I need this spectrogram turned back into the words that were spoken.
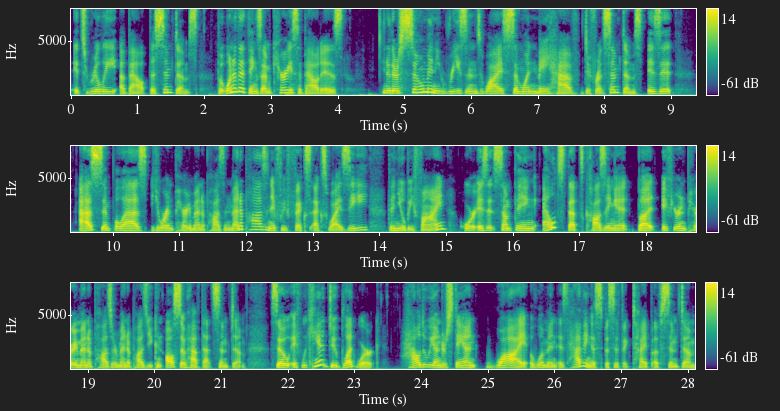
It's really about the symptoms. But one of the things I'm curious about is, you know, there's so many reasons why someone may have different symptoms. Is it as simple as you're in perimenopause and menopause, and if we fix XYZ, then you'll be fine? Or is it something else that's causing it? But if you're in perimenopause or menopause, you can also have that symptom. So if we can't do blood work, how do we understand why a woman is having a specific type of symptom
